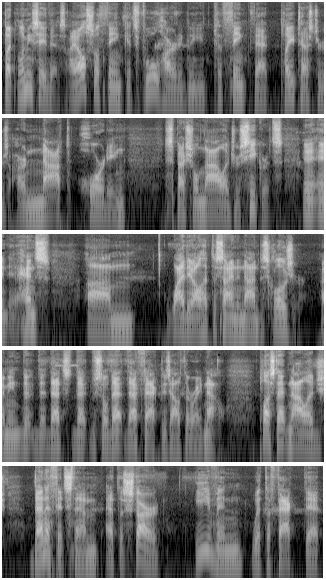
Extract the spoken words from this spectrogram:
But let me say this I also think it's foolhardy to think that playtesters are not hoarding special knowledge or secrets, and, and hence um, why they all have to sign a non-disclosure. I mean, th- th- that's that. So that that fact is out there right now. Plus, that knowledge benefits them at the start, even with the fact that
